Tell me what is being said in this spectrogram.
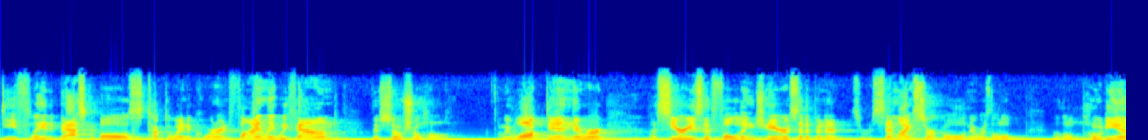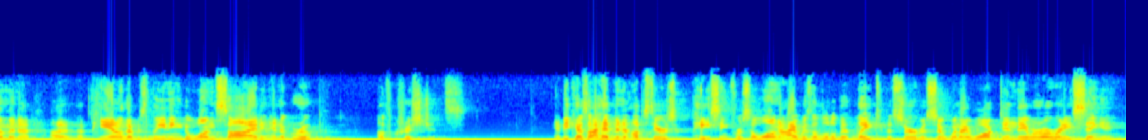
deflated basketballs tucked away in a corner. And finally, we found the social hall. And we walked in. There were a series of folding chairs set up in a sort of semicircle, and there was a little, a little podium and a, a, a piano that was leaning to one side, and a group of Christians. And because I had been upstairs pacing for so long, I was a little bit late to the service. So when I walked in, they were already singing.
